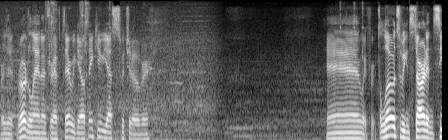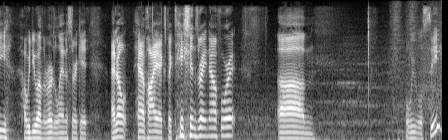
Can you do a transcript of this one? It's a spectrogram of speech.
Or is it Road Atlanta Drift? There we go. Thank you. Yes, switch it over. And wait for it to load so we can start and see how we do on the Road Atlanta circuit. I don't have high expectations right now for it. Um, but we will see.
